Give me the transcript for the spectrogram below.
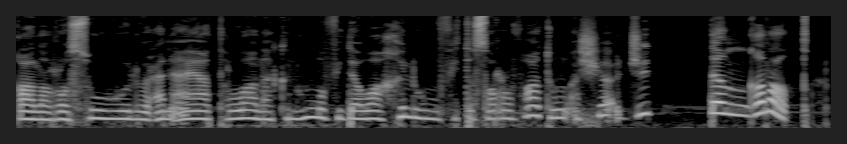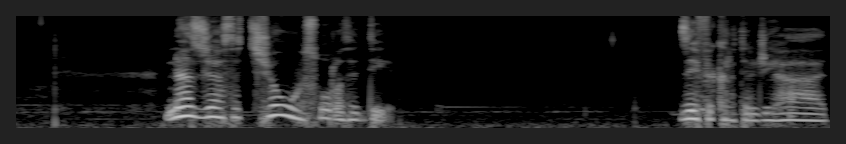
قال الرسول وعن آيات الله لكن هم في دواخلهم وفي تصرفاتهم أشياء جدا غلط. ناس جالسة تشوه صورة الدين. زي فكرة الجهاد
